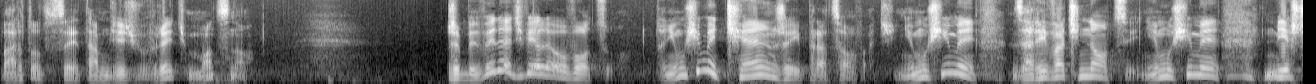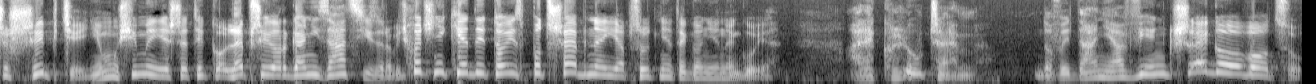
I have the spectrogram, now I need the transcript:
Warto to sobie tam gdzieś wryć mocno żeby wydać wiele owocu, to nie musimy ciężej pracować, nie musimy zarywać nocy, nie musimy jeszcze szybciej, nie musimy jeszcze tylko lepszej organizacji zrobić, choć niekiedy to jest potrzebne i absolutnie tego nie neguję. Ale kluczem do wydania większego owocu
